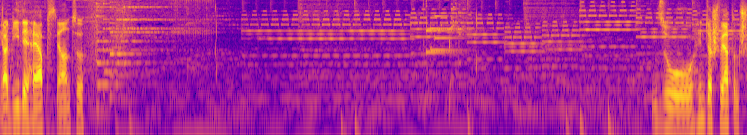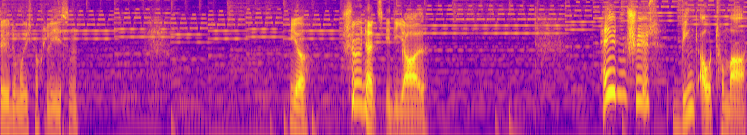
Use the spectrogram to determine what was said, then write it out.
Ja, die der Herbsternte. So, hinter Schwert und Schilde muss ich noch lesen. Hier, Schönheitsideal. Heldenschild, Winkautomat.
